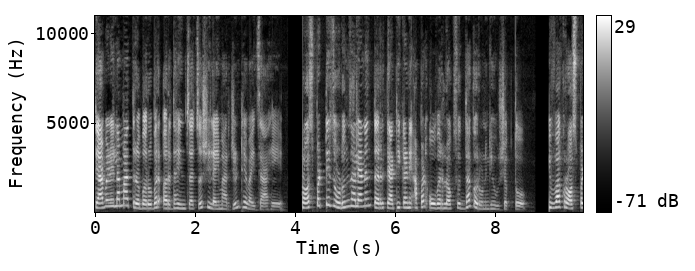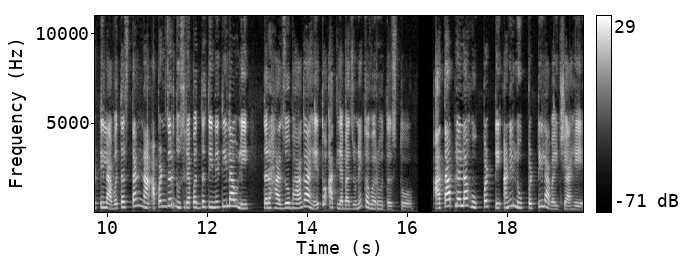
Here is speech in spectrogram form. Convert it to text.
त्यावेळेला मात्र बरोबर अर्धा इंचाचं शिलाई मार्जिन ठेवायचं आहे. क्रॉसपट्टी जोडून झाल्यानंतर त्या ठिकाणी आपण ओव्हरलॉक सुद्धा करून घेऊ शकतो. किंवा क्रॉसपट्टी लावत असताना आपण जर दुसऱ्या पद्धतीने ती लावली तर हा जो भाग आहे तो आतल्या बाजूने कव्हर होत असतो. आता आपल्याला हुकपट्टी आणि लूपपट्टी लावायची आहे.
